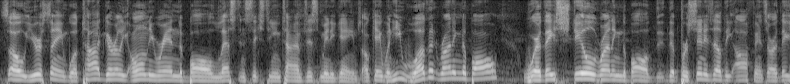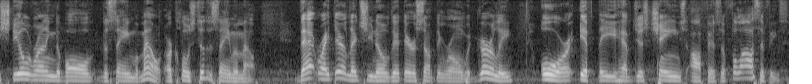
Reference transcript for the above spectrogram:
So you're saying, well, Todd Gurley only ran the ball less than 16 times this many games. Okay, when he wasn't running the ball, were they still running the ball? The, the percentage of the offense, are they still running the ball the same amount or close to the same amount? That right there lets you know that there's something wrong with Gurley, or if they have just changed offensive philosophies.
